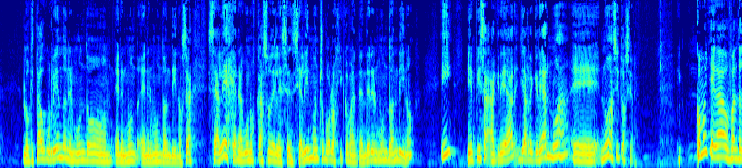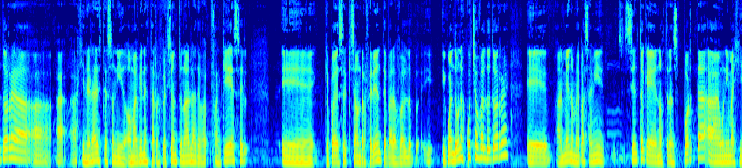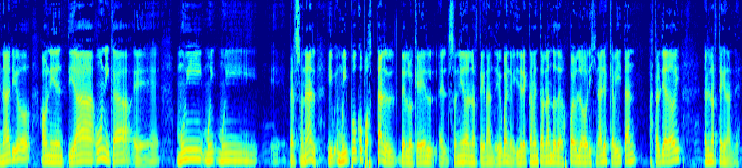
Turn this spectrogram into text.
lo que está ocurriendo en el mundo, en el mundo, en el mundo andino. O sea, se aleja en algunos casos del esencialismo antropológico para entender el mundo andino y, y empieza a crear y a recrear nuevas, eh, nuevas situaciones. ¿Y ¿Cómo llega Osvaldo Torres a, a- generar este sonido? O más bien esta reflexión, tú no hablas de Van eh, que puede ser quizá un referente para Osvaldo. Y, cuando uno escucha a Osvaldo Torres, eh, al menos me pasa a mí, siento que nos transporta a un imaginario, a una identidad única, eh, muy, muy, muy eh, personal y muy poco postal de lo que es el, el sonido del Norte Grande. Y bueno, y directamente hablando de los pueblos originarios que habitan hasta el día de hoy el Norte Grande.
